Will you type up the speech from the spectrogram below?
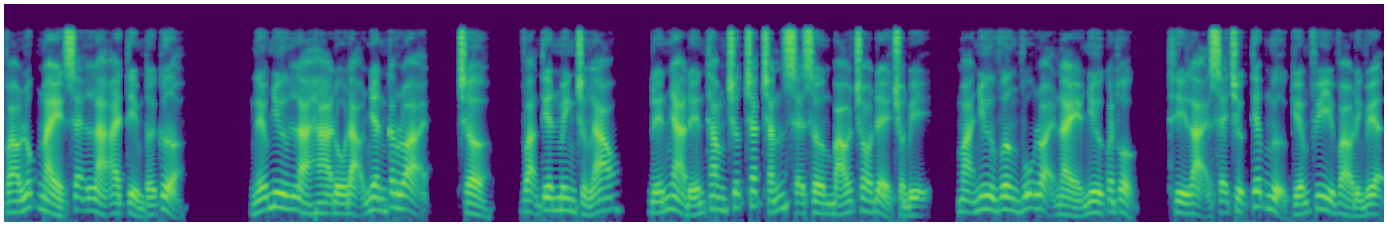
vào lúc này sẽ là ai tìm tới cửa. Nếu như là Hà Đồ đạo nhân các loại, chờ, Vạn Tiên Minh trưởng lão, đến nhà đến thăm trước chắc chắn sẽ sớm báo cho để chuẩn bị, mà như Vương Vũ loại này như quen thuộc, thì lại sẽ trực tiếp ngự kiếm phi vào đình viện,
